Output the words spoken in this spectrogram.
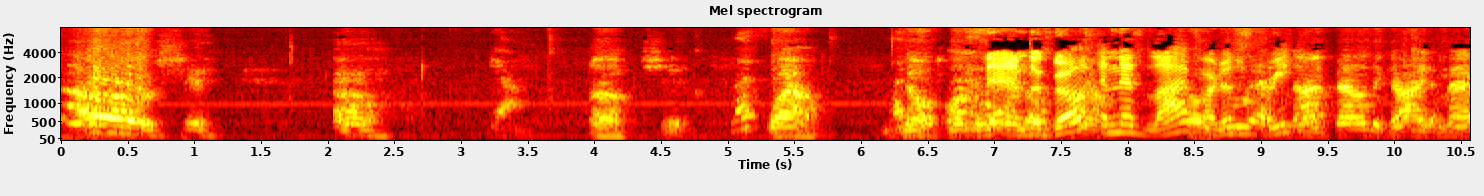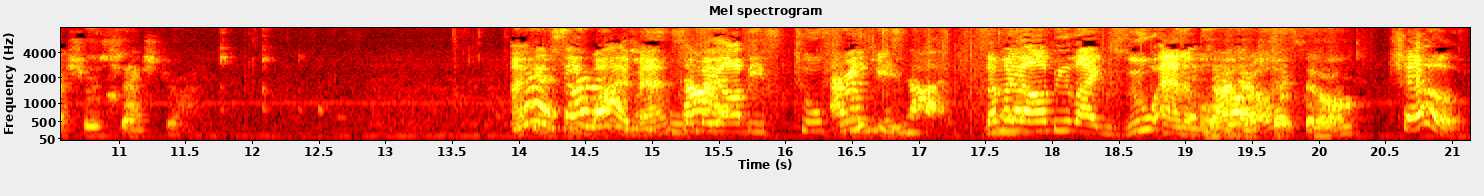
Oh shit. Oh. Yeah. Oh shit. Let's Wow. No. on Damn, the girls no. in this live So are just you have freaky. not found a guy to match your sex drive. I Yeah, can see why, man. just Some of y'all be too freaky. just not. Some of y'all be like zoo animals, Not have sex at all? Chill.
